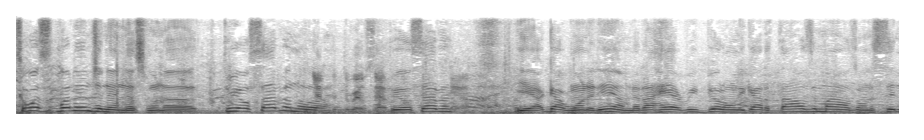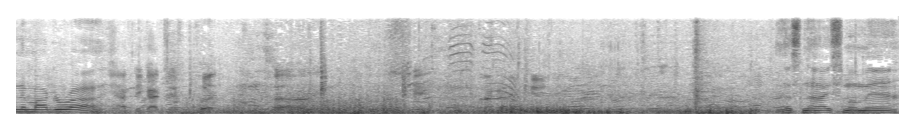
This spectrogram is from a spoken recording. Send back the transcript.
So what's what engine in this one? Uh 307 or Yeah, the 307. 307? Yeah. Yeah, I got one of them that I had rebuilt. Only got a thousand miles on it sitting in my garage. Yeah, I think I just put, uh, shit, what I got up here? That's nice, my man.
